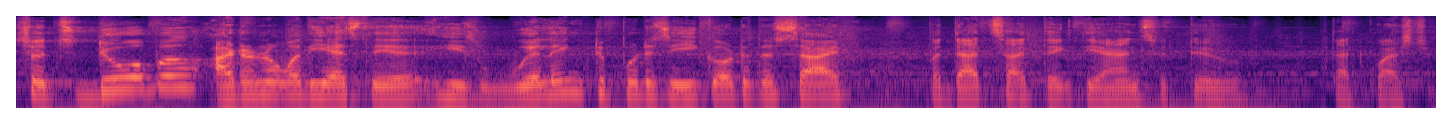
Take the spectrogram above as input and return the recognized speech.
So it's doable. I don't know whether he has the, he's willing to put his ego to the side, but that's, I think, the answer to that question.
